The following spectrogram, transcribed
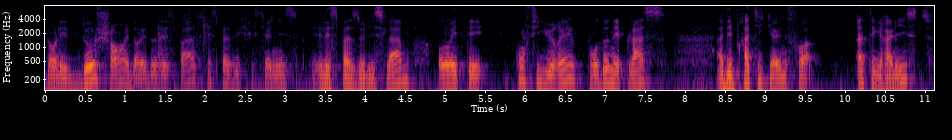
dans les deux champs et dans les deux espaces, l'espace du christianisme et l'espace de l'islam, ont été configurés pour donner place à des pratiques à une fois intégralistes.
